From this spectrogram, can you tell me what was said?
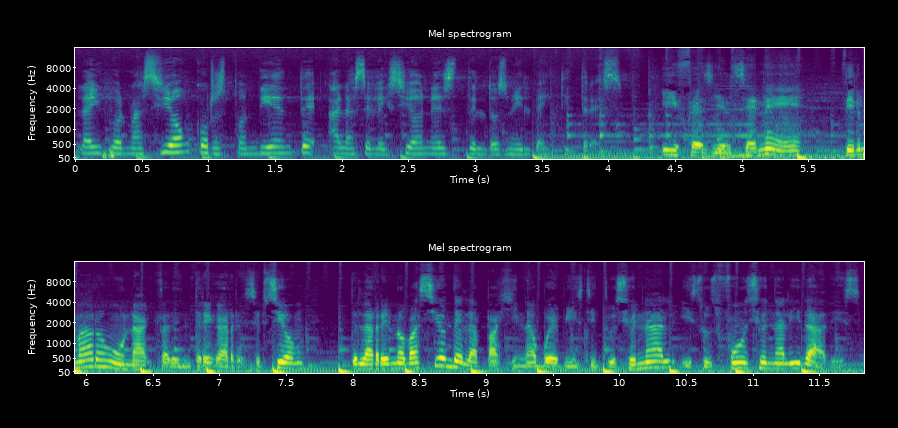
la información correspondiente a las elecciones del 2023. IFES y el CNE firmaron un acta de entrega-recepción de la renovación de la página web institucional y sus funcionalidades.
